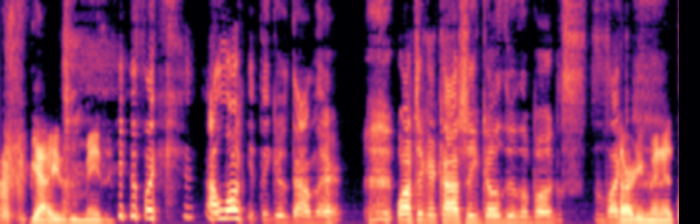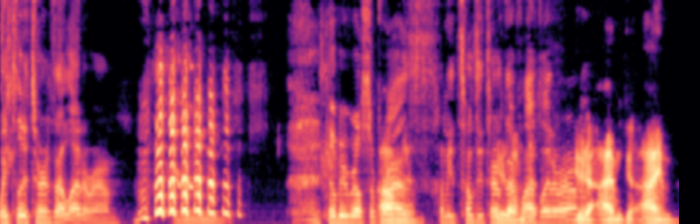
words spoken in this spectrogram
yeah, he's amazing. He's like, how long do you think he was down there watching Kakashi go through the books? It's like, Thirty minutes. wait till he turns that light around. Mm. He'll be real surprised when he once he turns Dude, that I'm- flashlight around. Dude, I'm I'm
